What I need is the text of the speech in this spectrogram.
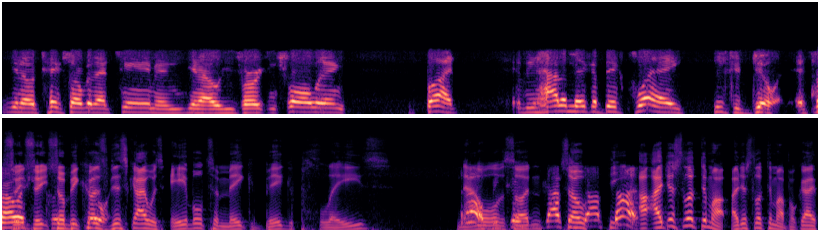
you know, takes over that team, and you know he's very controlling. But if he had to make a big play, he could do it. It's not So, like so, so because this guy was able to make big plays, now No, all of a sudden, so he-. I, just looked him up. I just looked him up. Okay,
